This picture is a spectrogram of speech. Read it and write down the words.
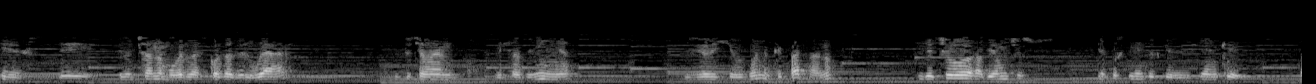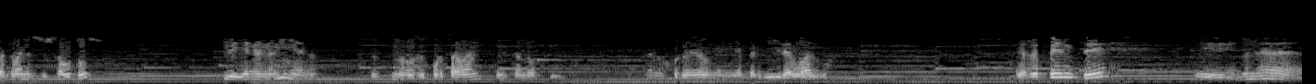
este, empezaron a mover las cosas del lugar, escuchaban risas de niñas, y yo dije, bueno, ¿qué pasa, no? De hecho, había muchos ciertos clientes que decían que pasaban en sus autos y veían a una niña, ¿no? Entonces nos lo reportaban pensando que a lo mejor era una niña perdida o algo. De repente, eh, en una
